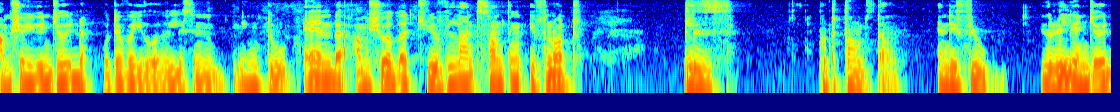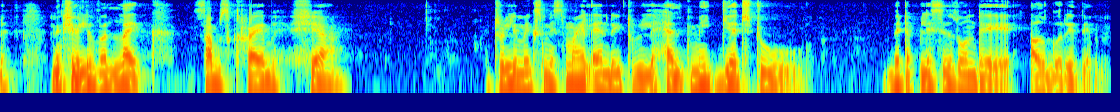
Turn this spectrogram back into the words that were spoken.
i'm sure you enjoyed whatever you were listening to and i'm sure that you've learned something. If not please put a thumbs down. And if you you really enjoyed make sure you leave a like subscribe share. It really makes me smile and it will help me get to better places on the algorithm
